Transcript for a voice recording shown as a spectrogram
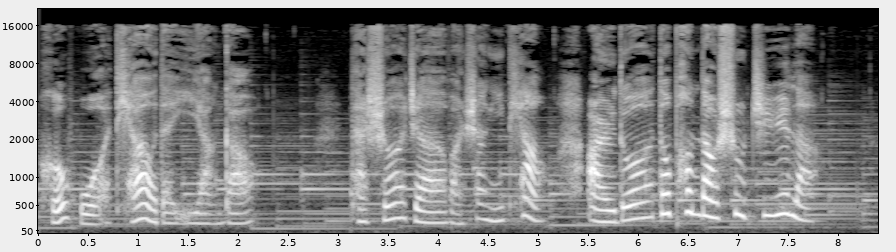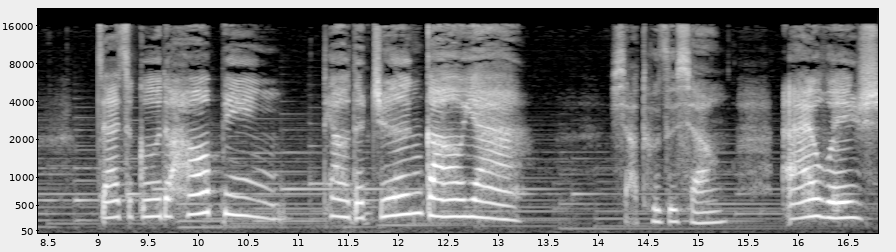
和我跳的一样高。他说着往上一跳，耳朵都碰到树枝了。That's good hopping，跳得真高呀！小兔子想。I wish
